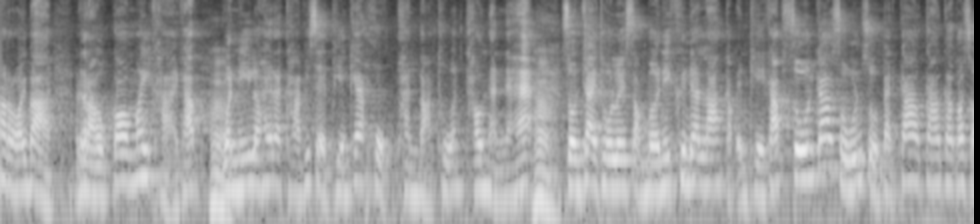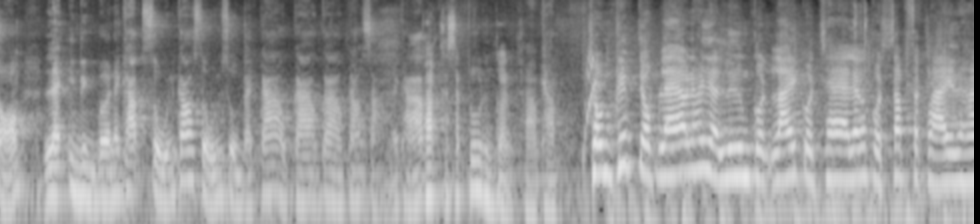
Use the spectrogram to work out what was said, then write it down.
7,500 บาท เราก็ไม่ขายครับ ฮะวันนี้เราให้ราคาพิเศษเพียงแค่ 6,000 บาททวนเท่านั้นนะฮะ ฮะ สนใจโทรเลย 2 เบอร์นี้ขึ้นด้านล่างกับ NK ครับ 0900899992 และอีกหนึ่งเบอร์นะครับ 0900899993 นะครับ พักสักครู่หนึ่งก่อนครับ ครับ ชมคลิปจบแล้วนะฮะอย่าลืมกดไลค์กดแชร์แล้วก็กด Subscribe นะฮะ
